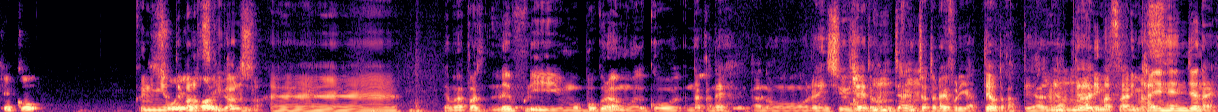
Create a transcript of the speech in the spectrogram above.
結構国によってばらつきがあるんだへえでもやっぱレフリーも僕らもこうなんかね、あのー練習試合とかに、うんじゃあちょっとレフリーやってよとかってや,、やってありますあります。大変じゃない？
